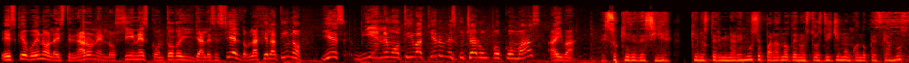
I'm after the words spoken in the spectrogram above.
es que, bueno, la estrenaron en los cines con todo y ya les decía, el doblaje latino. Y es bien emotiva. ¿Quieren escuchar un poco más? Ahí va. ¿Eso quiere decir que nos terminaremos separando de nuestros Digimon cuando crezcamos?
